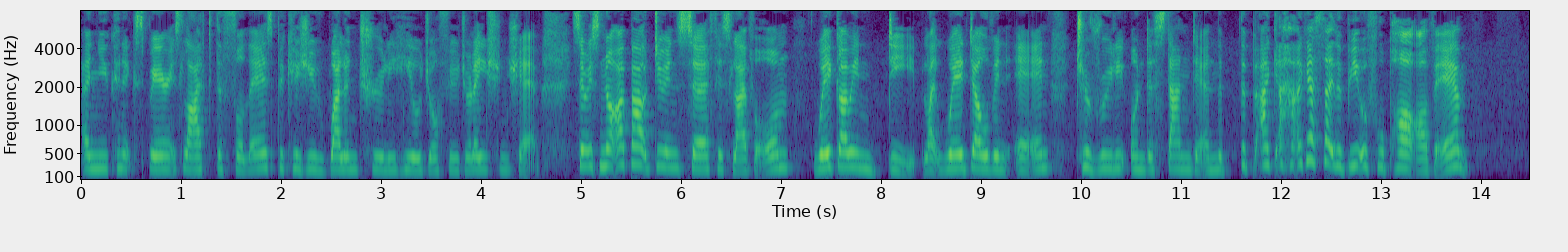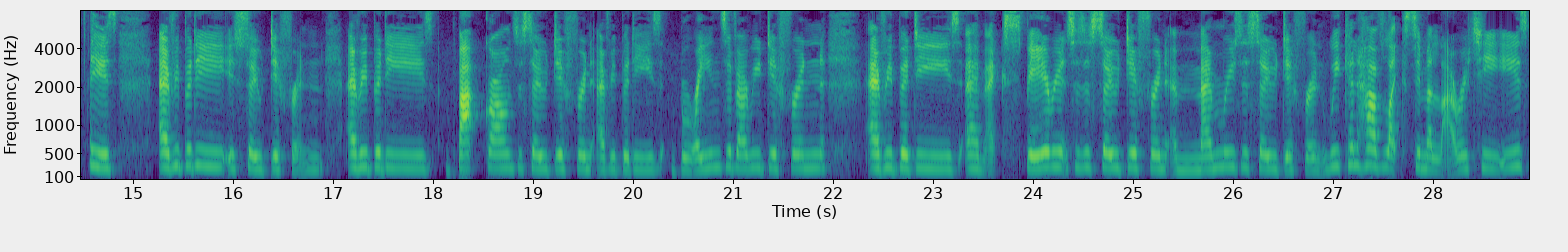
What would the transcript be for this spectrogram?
and you can experience life to the fullest because you've well and truly healed your food relationship. So it's not about doing surface level. We're going deep, like, we're delving in to really understand it. And the, the I, I guess, like, the beautiful part of it is everybody is so different. Everybody's backgrounds are so different. Everybody's brains are very different. Everybody's um, experiences are so different and memories are so different. We can have like similarities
